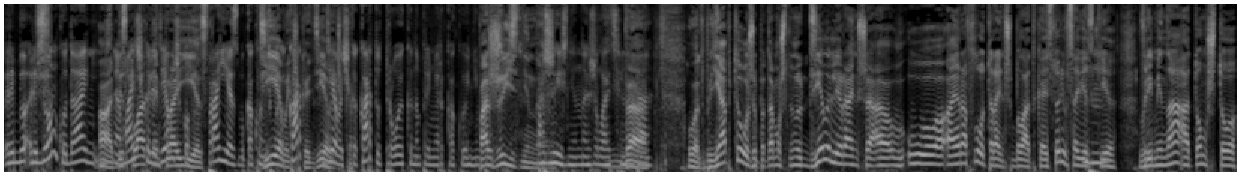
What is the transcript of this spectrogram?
ребенку, да, не А, знаю, мальчика или девочку, проезд. проезд какой-нибудь. Девочка, Кар- девочка. Девочка, карту тройка, например, какую-нибудь. Пожизненно. Пожизненную желательно, Да. да. Вот, я бы тоже, потому что, ну, делали раньше, а у Аэрофлота раньше была такая история в советские времена о том, что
